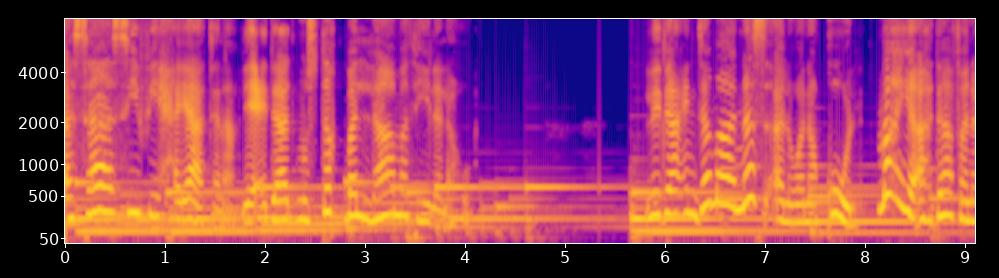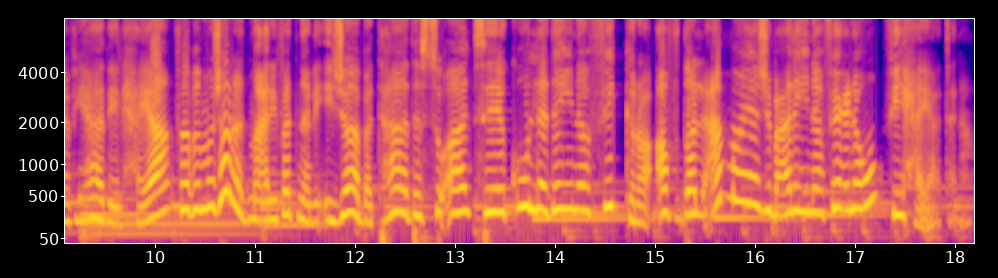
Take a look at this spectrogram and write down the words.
أساسي في حياتنا لإعداد مستقبل لا مثيل له. لذا عندما نسأل ونقول ما هي أهدافنا في هذه الحياة فبمجرد معرفتنا لإجابة هذا السؤال سيكون لدينا فكرة أفضل عما يجب علينا فعله في حياتنا.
